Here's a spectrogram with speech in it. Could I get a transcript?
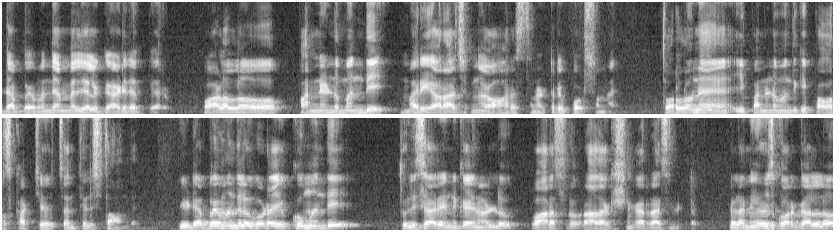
డెబ్బై మంది ఎమ్మెల్యేలు గాడి తప్పారు. వాళ్ళలో పన్నెండు మంది మరీ అరాచకంగా వ్యవహరిస్తున్నట్టు రిపోర్ట్స్ ఉన్నాయి. త్వరలోనే ఈ పన్నెండు మందికి పవర్స్ కట్ చేయొచ్చని తెలుస్తూ ఉంది. ఈ డెబ్బై మందిలో కూడా ఎక్కువ మంది తొలిసారి ఎన్నికైన వాళ్ళు వారసులు రాధాకృష్ణ గారు రాసినట్టు. వీళ్ళ నియోజకవర్గాల్లో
